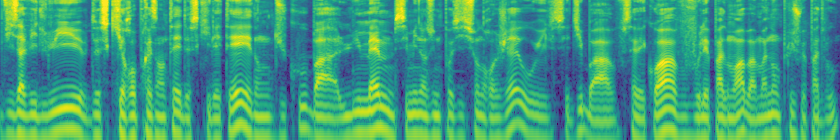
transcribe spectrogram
vis-à-vis de lui, de ce qu'il représentait, de ce qu'il était. Et donc, du coup, bah, lui-même s'est mis dans une position de rejet où il s'est dit, vous savez quoi, vous voulez pas de moi, moi non plus, je veux pas de vous.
